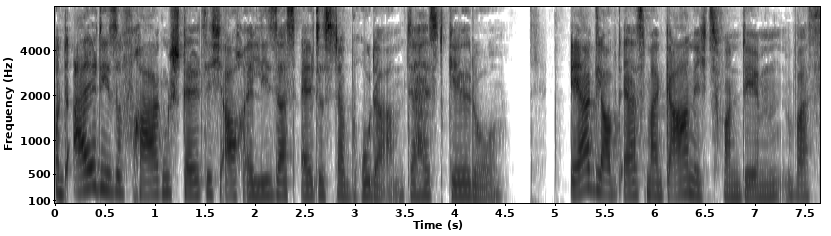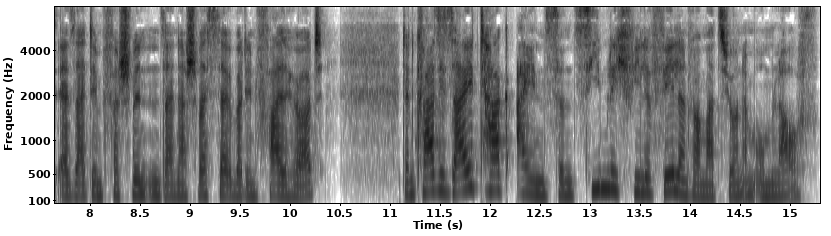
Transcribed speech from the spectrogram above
Und all diese Fragen stellt sich auch Elisas ältester Bruder, der heißt Gildo. Er glaubt erstmal gar nichts von dem, was er seit dem Verschwinden seiner Schwester über den Fall hört. Denn quasi seit Tag eins sind ziemlich viele Fehlinformationen im Umlauf.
